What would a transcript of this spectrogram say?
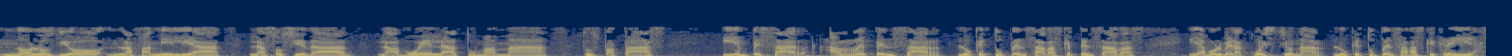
nos los dio la familia, la sociedad, la abuela, tu mamá, tus papás, y empezar a repensar lo que tú pensabas que pensabas y a volver a cuestionar lo que tú pensabas que creías.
